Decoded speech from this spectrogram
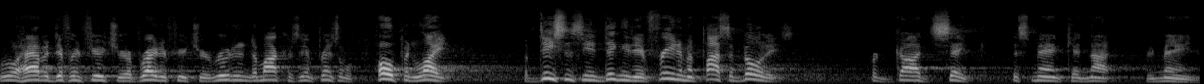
we will have a different future, a brighter future, rooted in democracy and principles, hope and light, of decency and dignity, of freedom and possibilities. For God's sake, this man cannot remain in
